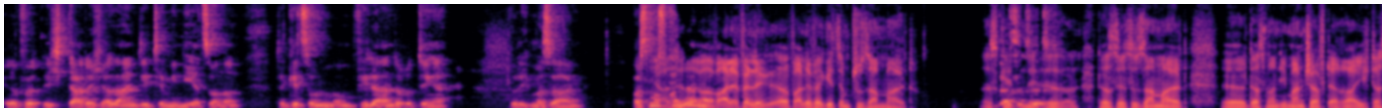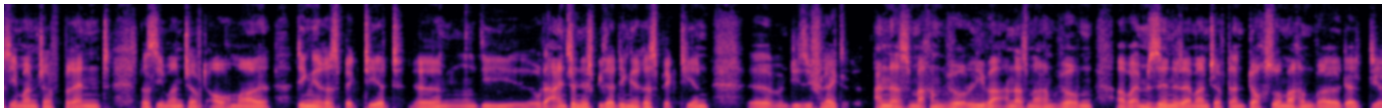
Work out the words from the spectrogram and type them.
wird nicht dadurch allein determiniert, sondern da geht es um, um viele andere Dinge würde ich mal sagen. Was muss ja, man also? Auf alle Fälle, auf alle Fälle geht es um Zusammenhalt. Es geht, das ist, nicht, äh, das ist der Zusammenhalt, äh, dass man die Mannschaft erreicht, dass die Mannschaft brennt, dass die Mannschaft auch mal Dinge respektiert, ähm, die oder einzelne Spieler Dinge respektieren, äh, die sie vielleicht anders machen würden, lieber anders machen würden, aber im Sinne der Mannschaft dann doch so machen, weil der, die,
